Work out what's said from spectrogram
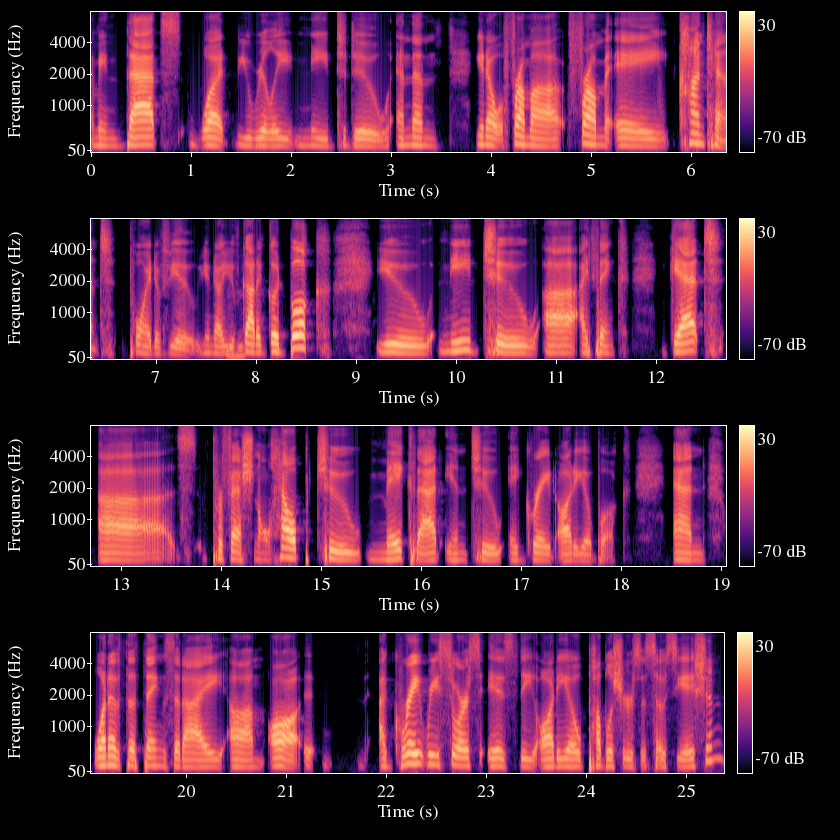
I mean, that's what you really need to do. And then, you know, from a from a content point of view, you know, you've mm-hmm. got a good book. You need to, uh, I think, get uh, professional help to make that into a great audiobook. And one of the things that I, um, a great resource is the Audio Publishers Association.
